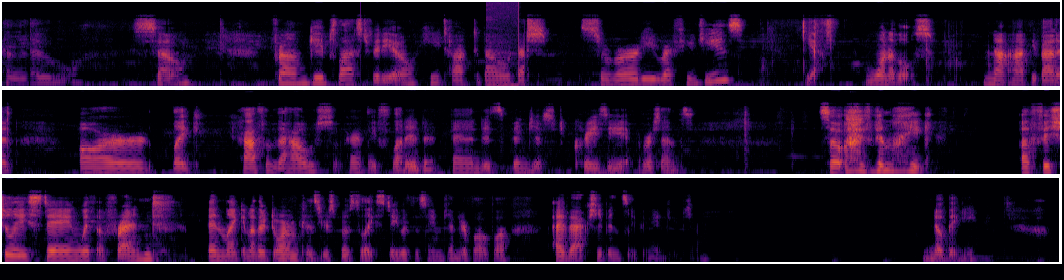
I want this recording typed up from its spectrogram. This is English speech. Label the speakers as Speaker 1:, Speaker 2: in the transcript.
Speaker 1: Hello. So, from Gabe's last video, he talked about sorority refugees. Yeah, one of those. Not happy about it. Are like, half of the house apparently flooded, and it's been just crazy ever since. So, I've been, like, officially staying with a friend in, like, another dorm because you're supposed to, like, stay with the same gender, blah, blah, blah. I've actually been sleeping in Gabe's room no biggie.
